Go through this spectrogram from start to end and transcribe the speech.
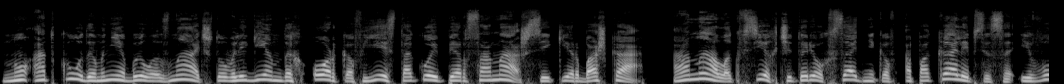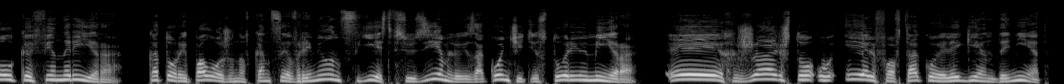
Но откуда мне было знать, что в легендах орков есть такой персонаж Секир-башка? Аналог всех четырех всадников Апокалипсиса и Волка Фенрира, который положено в конце времен съесть всю землю и закончить историю мира. Эх, жаль, что у эльфов такой легенды нет.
